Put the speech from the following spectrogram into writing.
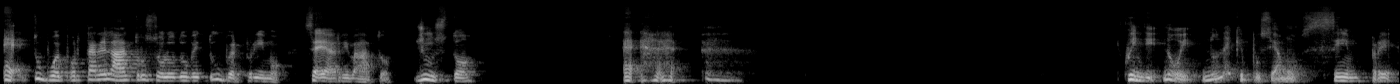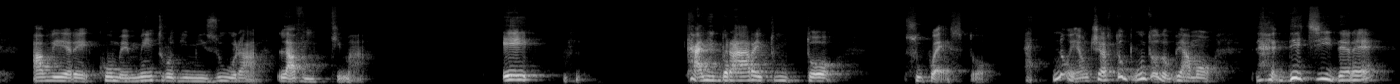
Eh, tu puoi portare l'altro solo dove tu per primo sei arrivato, giusto? Eh. Quindi noi non è che possiamo sempre avere come metro di misura la vittima e calibrare tutto su questo. Eh, noi a un certo punto dobbiamo decidere,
